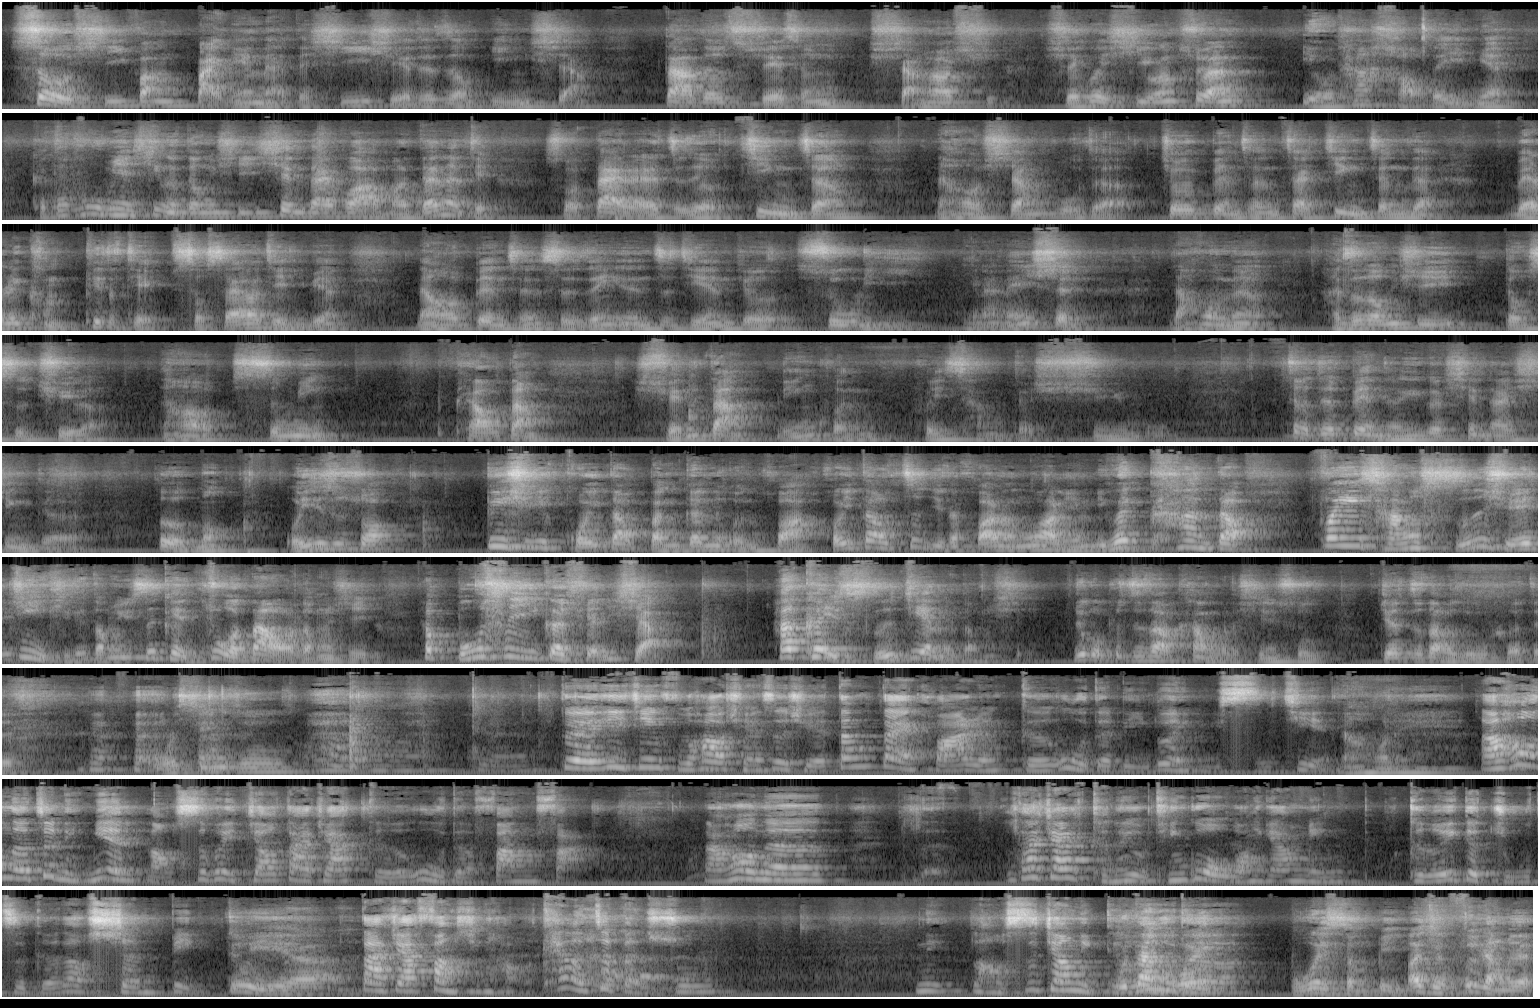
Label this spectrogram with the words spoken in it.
受西方百年来的西学的这种影响，大家都学成想要学学会西方，虽然有它好的一面，可它负面性的东西，现代化 modernity 所带来的只有竞争，然后相互的就会变成在竞争的 very competitive society 里边。然后变成是人与人之间就疏离，alienation，然后呢，很多东西都失去了，然后生命飘荡、悬荡，灵魂非常的虚无，这就变成一个现代性的噩梦。我意思是说，必须回到本根文化，回到自己的华人文化里面，你会看到非常实学具体的东西，是可以做到的东西，它不是一个玄想，它可以实践的东西。如果不知道，看我的新书。就知道如何的，我的新书，对《易经符号诠释学：当代华人格物的理论与实践》。然后呢？然后呢？这里面老师会教大家格物的方法。然后呢？大家可能有听过王阳明格一个竹子隔到生病。对呀、啊。大家放心好了，看了这本书，你老师教你格物的，不但不会不会生病，而且非常的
